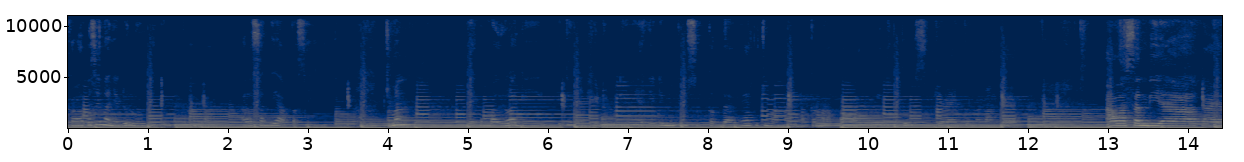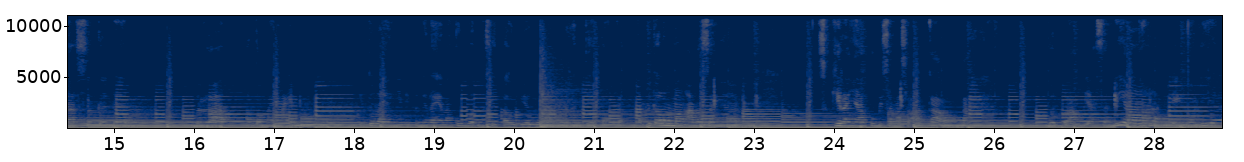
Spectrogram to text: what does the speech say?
Kalau aku sih nanya dulu gitu. Kenapa? Alasan dia apa sih gitu? Cuman ya kembali lagi itu hidup dia. Jadi mungkin sekedarnya aku cuma alasan dia kayak sekedar berat atau main-main itulah yang jadi penilaian aku buat ngasih tahu dia buat berhenti atau enggak. Tapi kalau memang alasannya sekiranya aku bisa masuk akal entah buat pelampiasan dia ego dia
